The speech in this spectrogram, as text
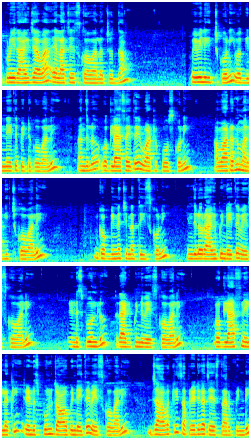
ఇప్పుడు ఈ రాగి జావా ఎలా చేసుకోవాలో చూద్దాం. వెలిగించుకొని ఒక గిన్నె అయితే పెట్టుకోవాలి. అందులో ఒక గ్లాస్ అయితే వాటర్ పోసుకొని ఆ వాటర్ను మరిగించుకోవాలి. ఇంకొక గిన్నె చిన్నది తీసుకొని ఇందులో రాగిపిండి అయితే వేసుకోవాలి. రెండు స్పూన్లు రాగిపిండి వేసుకోవాలి. ఒక గ్లాస్ నీళ్ళకి రెండు స్పూన్లు జావ పిండి అయితే వేసుకోవాలి. జావకి సపరేట్గా చేస్తారు పిండి.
